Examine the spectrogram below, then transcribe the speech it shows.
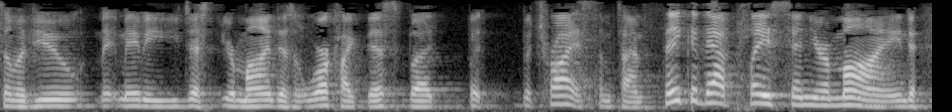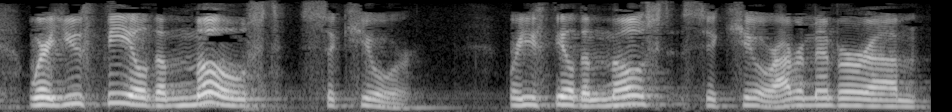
Some of you, maybe you just your mind doesn't work like this, but but but try it sometime. Think of that place in your mind where you feel the most secure. Where you feel the most secure. I remember um,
